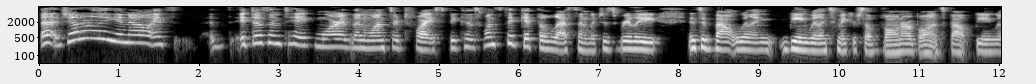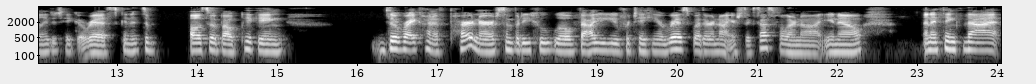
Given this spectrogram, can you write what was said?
Uh, generally, you know, it's it doesn't take more than once or twice because once they get the lesson, which is really it's about willing being willing to make yourself vulnerable, and it's about being willing to take a risk, and it's a, also about picking the right kind of partner, somebody who will value you for taking a risk, whether or not you're successful or not, you know. And I think that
